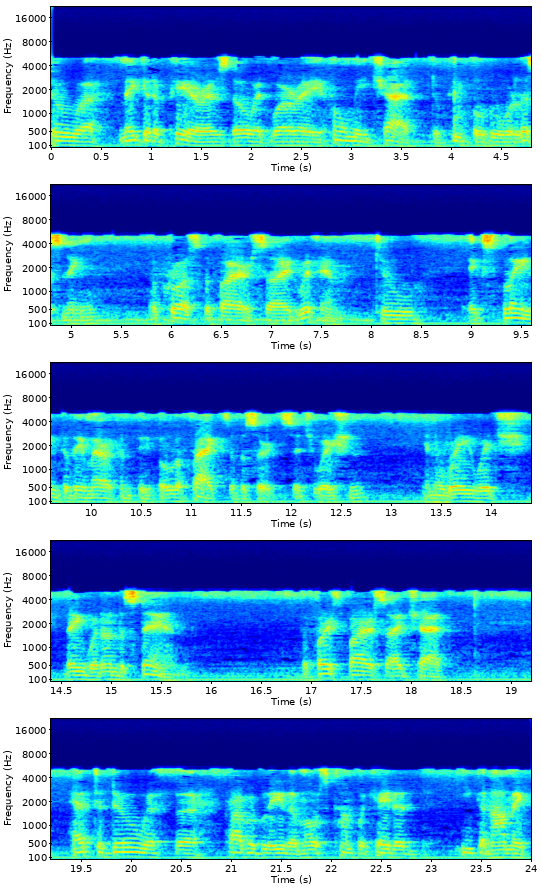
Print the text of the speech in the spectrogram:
to uh, make it appear as though it were a homey chat to people who were listening across the fireside with him, to explain to the American people the facts of a certain situation in a way which they would understand. The first fireside chat had to do with uh, probably the most complicated economic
